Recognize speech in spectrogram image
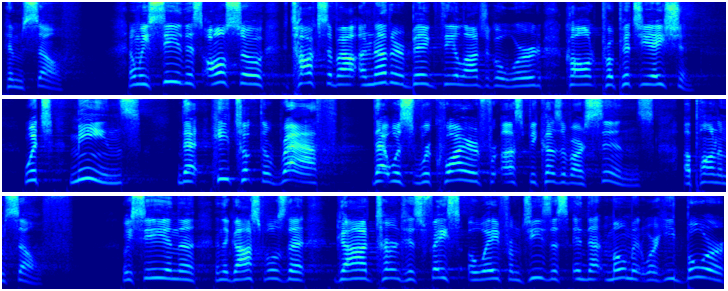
himself. And we see this also talks about another big theological word called propitiation, which means that he took the wrath that was required for us because of our sins upon himself. We see in the, in the Gospels that God turned his face away from Jesus in that moment where he bore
